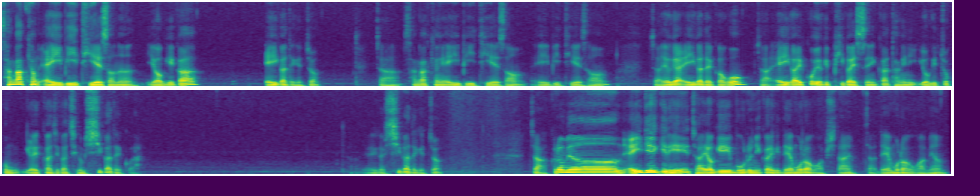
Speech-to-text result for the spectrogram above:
삼각형 ABD에서는 여기가 A가 되겠죠. 자 삼각형 ABD에서 ABD에서 자 여기가 A가 될 거고 자 A가 있고 여기 B가 있으니까 당연히 여기 조금 여기까지가 지금 C가 될 거야. 여기가 C가 되겠죠. 자, 그러면 AD의 길이 자, 여기 모르니까 여기 네모라고 합시다. 자, 네모라고 가면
